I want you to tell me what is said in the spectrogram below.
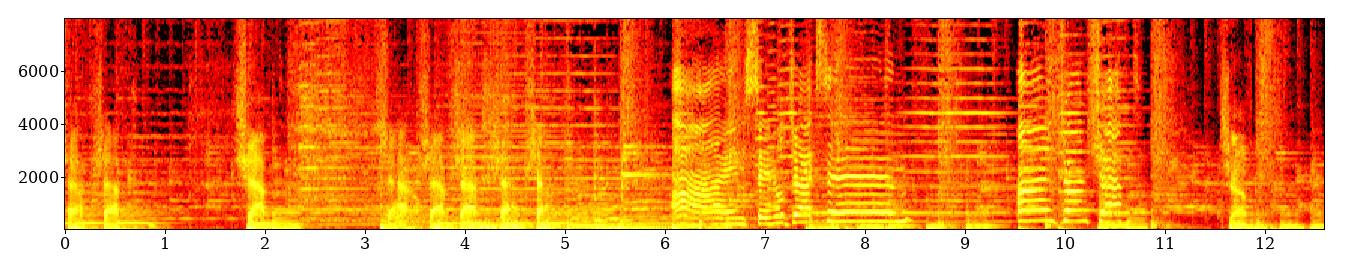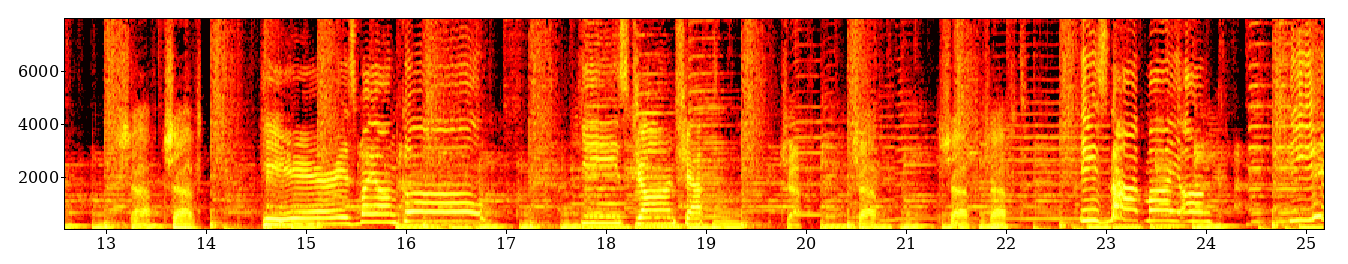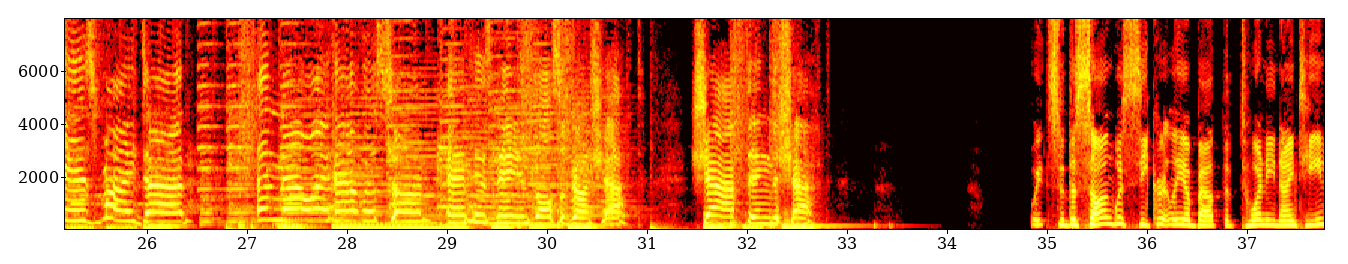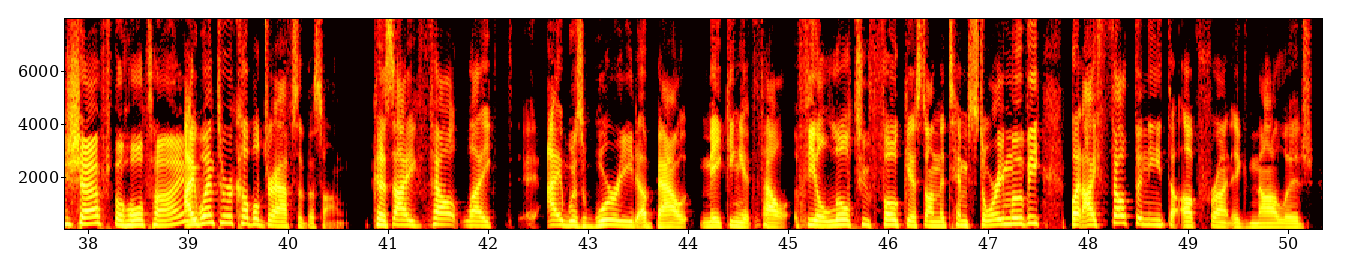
shaft, shaft, shaft, shaft, shaft, shaft, shaft, shaft. I'm Samuel Jackson. I'm John Shaft. Shaft, shaft, shaft. Here is my uncle. He's John Shaft. Shaft, shaft, shaft, shaft. He's not my uncle. He is my dad. And now I have a son name's also John Shaft. Shafting the shaft. Wait, so the song was secretly about the 2019 Shaft the whole time? I went through a couple drafts of the song because I felt like I was worried about making it felt feel a little too focused on the Tim Story movie, but I felt the need to upfront acknowledge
